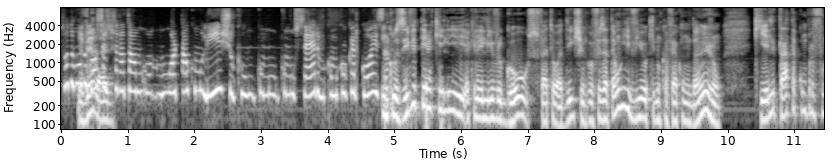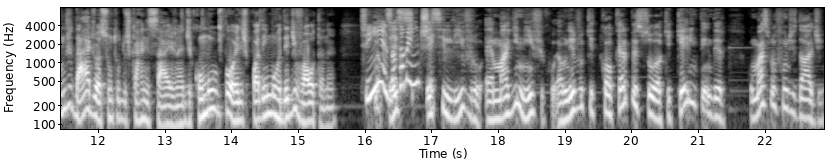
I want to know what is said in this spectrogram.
Todo mundo É gosta de tratar um mortal como lixo, como, como, como servo, como qualquer coisa. Inclusive tem aquele, aquele livro Goals Fatal Addiction, que eu fiz até um review aqui no Café com Dungeon, que ele trata com profundidade o assunto dos carniçais, né? De como, pô, eles podem morder de volta, né? Sim, Não, exatamente. Esse, esse livro é magnífico. É um livro que qualquer pessoa que queira entender com mais profundidade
